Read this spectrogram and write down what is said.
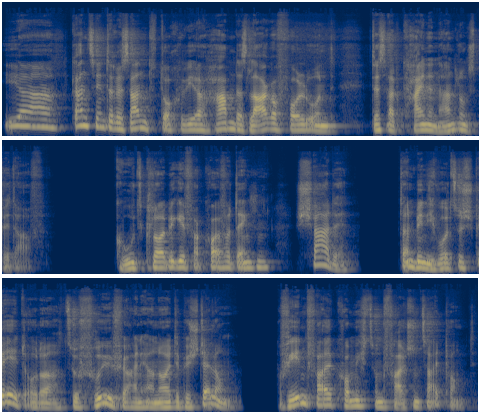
ja, ganz interessant, doch wir haben das Lager voll und deshalb keinen Handlungsbedarf. Gutgläubige Verkäufer denken, schade, dann bin ich wohl zu spät oder zu früh für eine erneute Bestellung. Auf jeden Fall komme ich zum falschen Zeitpunkt.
